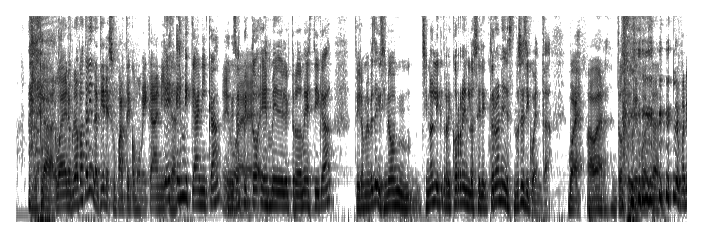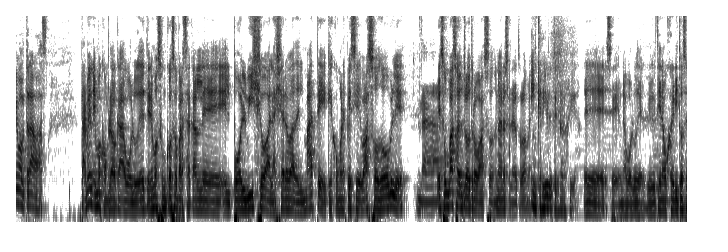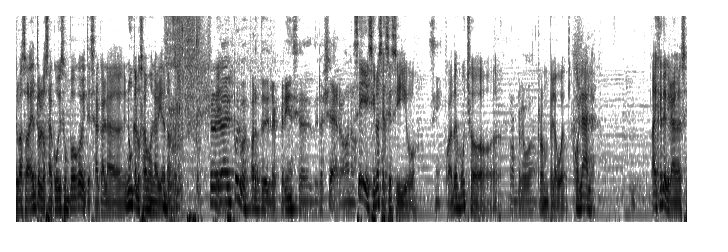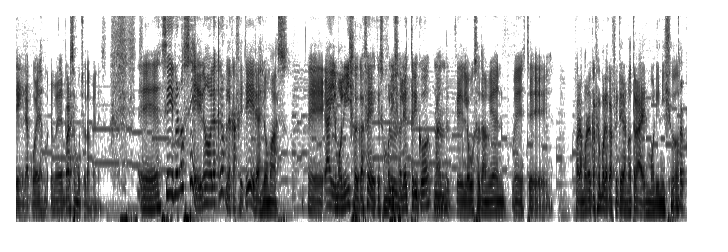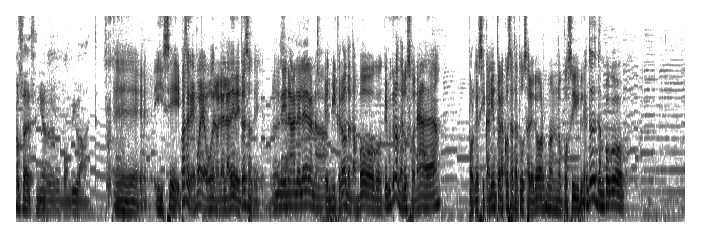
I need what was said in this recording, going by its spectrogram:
Claro, bueno, pero la pasta linda tiene su parte como mecánica. Es, es mecánica, Y en ese aspecto es medio electrodoméstica, pero me parece que si no, si no le recorren los electrones, no sé si cuenta. Bueno, a ver, entonces, ¿qué puede ser? le ponemos trabas. También hemos comprado cada boludez. Tenemos un coso para sacarle el polvillo a la yerba del mate, que es como una especie de vaso doble. Nah. Es un vaso dentro de otro vaso. No, no es un electrodoméstico. Increíble tecnología. Eh, sí, una boludez. Tiene agujeritos el vaso adentro, lo sacudís un poco y te saca la. Nunca lo usamos en la vida tampoco. Pero Eh. el polvo es parte de la experiencia del ayer, ¿o no? Sí, si no es excesivo. Sí. Cuando es mucho, Rompe los huevos. rompe los huevos. Colala. Hay gente que la, sí, la cuela. Me parece mucho también eso. Eh, sí, pero no sé. No, la, creo que la cafetera es lo más. Eh, ah, y el molinillo de café, que es un molinillo Mm. eléctrico, Mm. and- que lo uso también este, para moler café, porque la cafetera no trae el molinillo. Estas cosas de señor bombivante. Eh, y sí, pasa que después, bueno, la heladera y todo eso que. no De nada, la heladera no. el microondas tampoco. Que el microondas no uso nada. Porque si caliento las cosas, trato de usar el horno, no es posible. Entonces tampoco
